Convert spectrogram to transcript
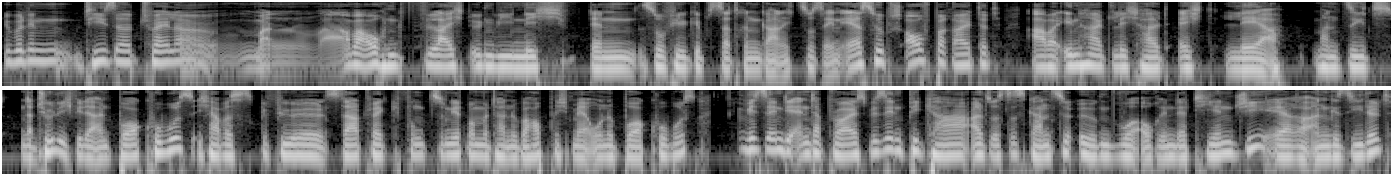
über den Teaser-Trailer, aber auch vielleicht irgendwie nicht, denn so viel gibt's da drin gar nicht zu sehen. Er ist hübsch aufbereitet, aber inhaltlich halt echt leer. Man sieht natürlich wieder einen Borg-Kubus. Ich habe das Gefühl, Star Trek funktioniert momentan überhaupt nicht mehr ohne Borg-Kubus. Wir sehen die Enterprise, wir sehen Picard, also ist das Ganze irgendwo auch in der TNG-Ära angesiedelt,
